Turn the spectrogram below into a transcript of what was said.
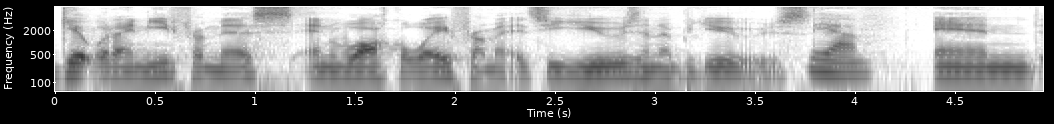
get what I need from this and walk away from it. It's use and abuse. Yeah. And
